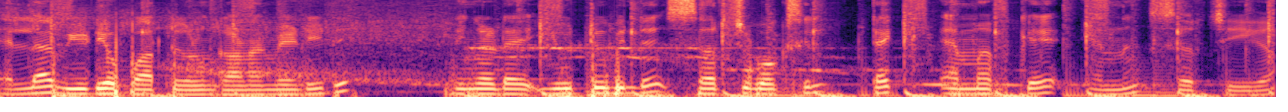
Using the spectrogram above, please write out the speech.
എല്ലാ വീഡിയോ പാർട്ടുകളും കാണാൻ വേണ്ടിയിട്ട് നിങ്ങളുടെ യൂട്യൂബിന്റെ സെർച്ച് ബോക്സിൽ ടെക് എം എഫ് കെ എന്ന് സെർച്ച് ചെയ്യുക.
